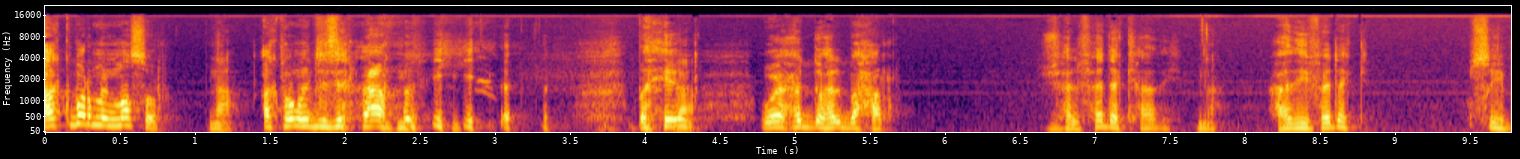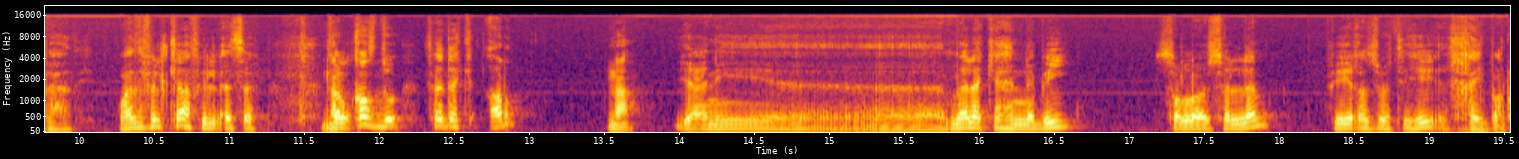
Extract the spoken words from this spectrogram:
أكبر من مصر. نعم. أكبر من الجزيرة العربية. طيب نعم. ويحدها البحر. إيش هالفدك هذه؟ نعم. هذه فدك؟ مصيبة هذه. وهذا في الكافي للأسف. نعم. فالقصد فدك أرض؟ نعم. يعني آه، ملكها النبي صلى الله عليه وسلم في غزوته خيبر.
